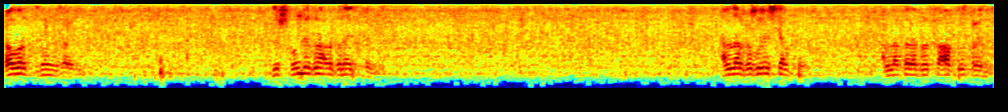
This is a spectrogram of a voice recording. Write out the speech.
খবর কোনো ছাড়েন না দুষ্মনদের কোনো আলোচনায় করেন না আল্লাহর হুকুমে খেয়াল করেন আল্লাহ তারা কোনো তাওয়াক্কুল করেন না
